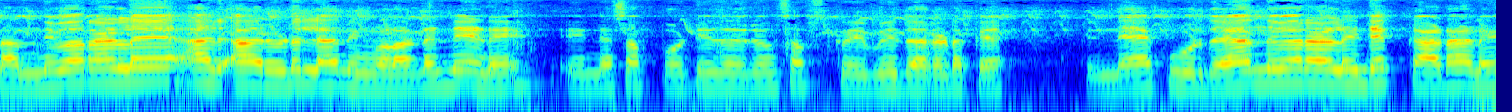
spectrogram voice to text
നന്ദി പറയാനുള്ള ആര് ആരോടല്ല നിങ്ങളോട് തന്നെയാണ്. എന്നെ സപ്പോർട്ട് ചെയ്തവരും സബ്സ്ക്രൈബ് ചെയ്തവരോടൊക്കെ. പിന്നെ കൂടുതൽ നന്ദി പറയാനുള്ള എന്റെ എക്കാടാണ്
